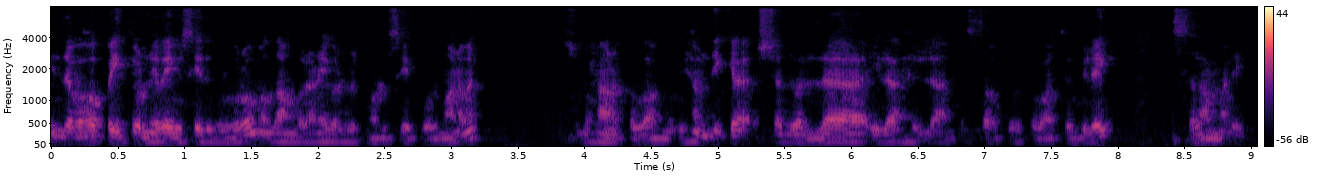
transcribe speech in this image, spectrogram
இந்த வகுப்பை இத்தோடு நிறைவு செய்து கொள்கிறோம் அல்லாஹ் உங்கள் அனைவர்களுக்கும் அருள் செய்ய போதுமானவன் سبحانك اللهم وبحمدك أشهد أن لا إله إلا أنت أستغفرك وأتوب إليك السلام عليكم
